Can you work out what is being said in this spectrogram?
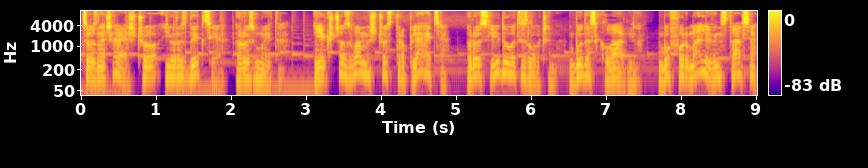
Це означає, що юрисдикція розмита. Якщо з вами щось трапляється, розслідувати злочин буде складно, бо формально він стався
